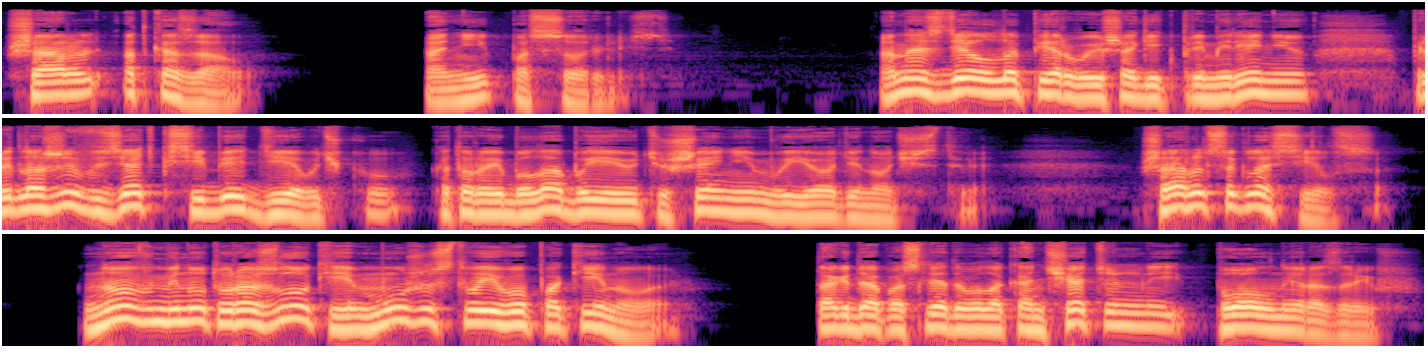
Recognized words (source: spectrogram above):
Шарль отказал. Они поссорились. Она сделала первые шаги к примирению, предложив взять к себе девочку, которая была бы ей утешением в ее одиночестве. Шарль согласился. Но в минуту разлуки мужество его покинуло. Тогда последовал окончательный, полный разрыв.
